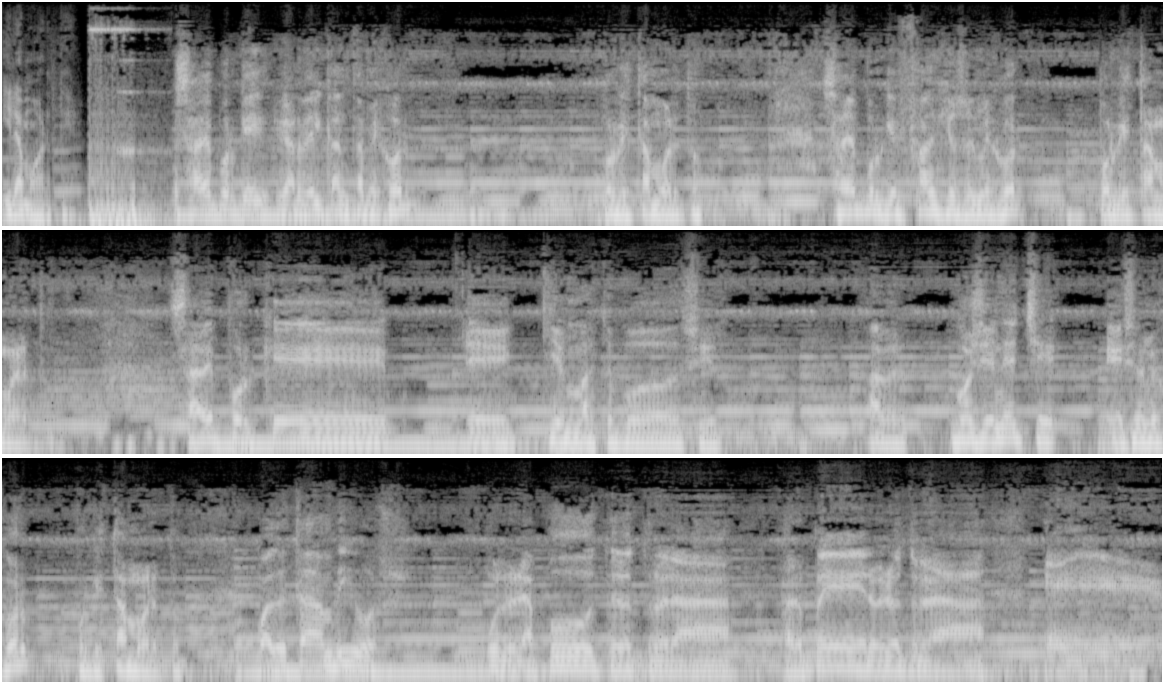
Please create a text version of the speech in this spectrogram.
y la muerte. ¿Sabe por qué Gardel canta mejor? Porque está muerto. ¿Sabes por qué Fangio es el mejor? Porque está muerto. ¿Sabes por qué? eh, ¿Quién más te puedo decir? A ver, Goyeneche es el mejor porque está muerto. Cuando estaban vivos, uno era puto, el otro era palopero, el otro era. eh,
